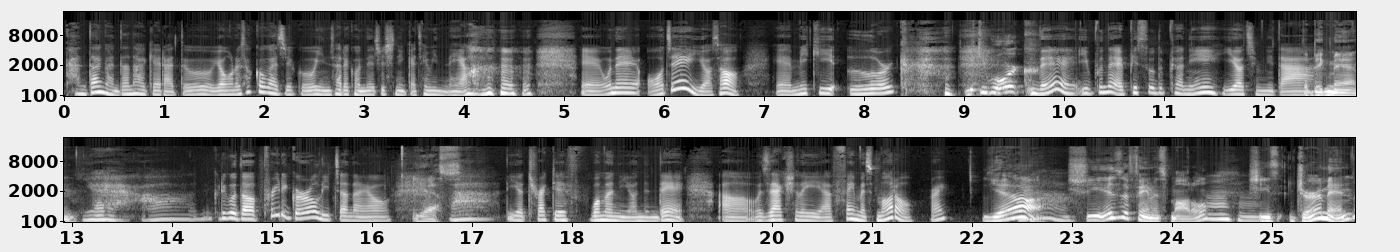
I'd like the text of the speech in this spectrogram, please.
간단간단하게라도 영어를 섞어가지고 인사를 건네주시니까 재밌네요. 예, 오늘 어제에 이어서 예, 미키 루크 Mickey Rourke. 네, 이분의 에피소드 편이 이어집니다. The big man. 예, 아, 그리고 The Pretty Girl 있잖아요. Yes. 와, The Attractive Woman이었는데, uh, was actually a famous model, right? Yeah, she is a famous model. She's German,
